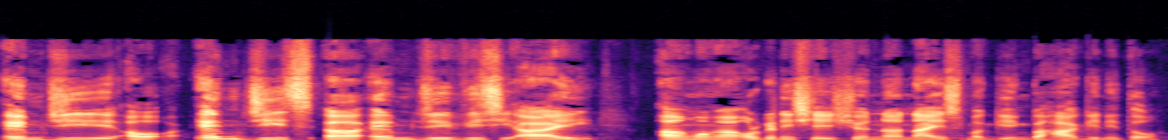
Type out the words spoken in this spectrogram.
MG oh, MG ah, MGVCI ang mga organization na nais maging bahagi nito?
